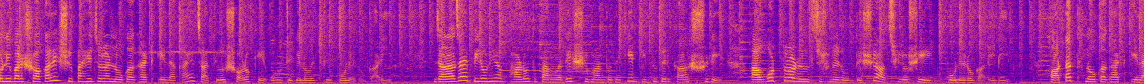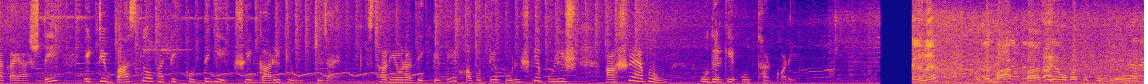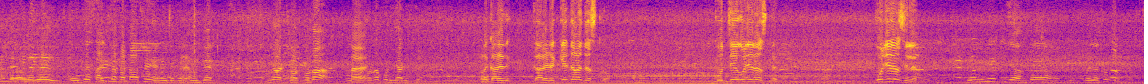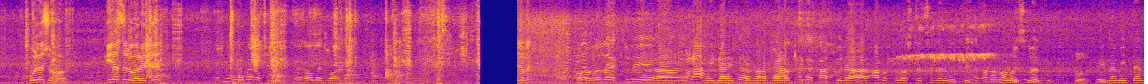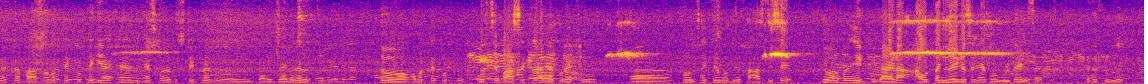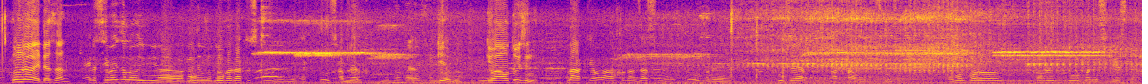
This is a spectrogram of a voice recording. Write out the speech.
শনিবার সকালে সিপাহীজলা নৌকাঘাট এলাকায় জাতীয় সড়কে উল্টে গেল একটি বোলেরো গাড়ি। জানা যায়, বিলোনিয়া ভারত বাংলাদেশ সীমান্ত থেকে বিদ্যুতের কাজ সেরে আগরতলা রেল স্টেশনের উদ্দেশ্যে আসছিল সেই বোলেরো গাড়িটি। হঠাৎ নৌকাঘাট এলাকায় আসতেই একটি বাসকে ওভারটেক করতে গিয়ে সেই গাড়িটি উঠতে যায়। স্থানীয়রা দেখতে পেয়ে খবর দিয়ে পুলিশকে পুলিশ আসে এবং ওদেরকে উদ্ধার করে। ওইটা বাস বাসে ওভারটেক করছে। ওভারটেক করার লেগে ওই যে সাইডটা ফাটা আছে ওই দেখেন যে পুরা গর্তটা হ্যাঁ। গর্তটা পড়ে যাচ্ছে মানে গাড়ি গাড়িটা কে চালাতে আসতো কোথায় গুজে আসতেন গুজে যাচ্ছিলেন? তিন মিনিট যে আমরা পয়লা তো কৈলা কি আছিল গাড়িতে আপনি লেবার আছে এরাও যাইব আছে এখানে ঘটনাটা অ্যাকচুয়ালি এই গাড়িটা তারা বর্ডার থেকে কাজ করে আগরতলা স্টেশনের উদ্দেশ্যে তারা রন হয়েছিল আর কি। ইন দ্য মিন টাইম একটা বাস ওভারটেক করতে গিয়ে অ্যাজ পার স্টেটমেন্ট ওই গাড়ির ড্রাইভারের তো ওভারটেক করতে করছে বাস একটা এরপর একটু ফ্রন্ট সাইডের মধ্যে টাচ দিছে দেওয়ার পরে এই গাড়িটা আউটলাইন হয়ে গেছে এরপর উল্টে গেছে আর কি। এটা একটু কোন জায়গা এটা স্যার? এটা সিবাইজাল ওই নৌকাঘাটের একটু সামনে আর কি। কে- কেউ আহত হয়েছেন না কেউ আসতো না জাস্ট একটু মানে খুঁজে আর এমন বড় মানে সিরিয়াস না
